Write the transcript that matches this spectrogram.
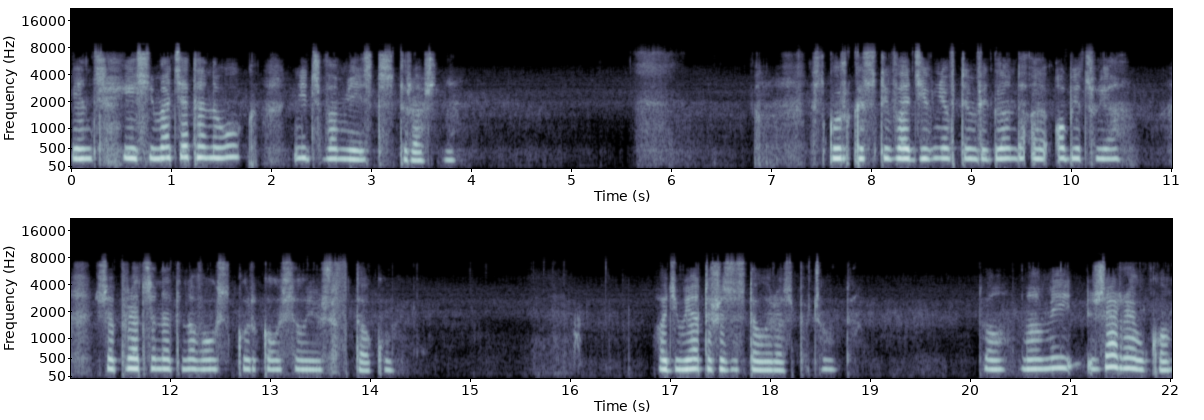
Więc jeśli macie ten łuk, nic wam nie jest straszne. Skórka Steve'a dziwnie w tym wygląda, ale obiecuję, że prace nad nową skórką są już w toku. Chodzi mi o to, że zostały rozpoczęte. To mamy żarełko.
